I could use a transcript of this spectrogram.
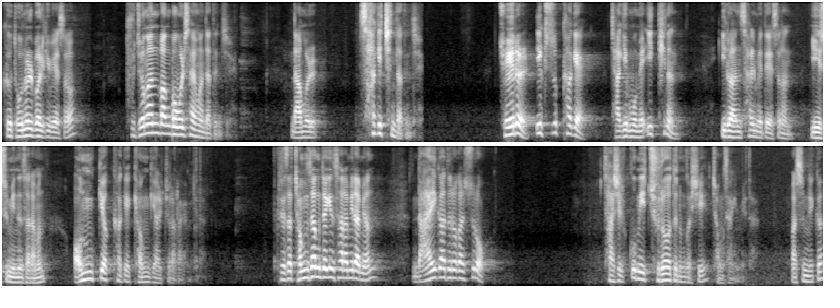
그 돈을 벌기 위해서 부정한 방법을 사용한다든지 남을 사기친다든지 죄를 익숙하게 자기 몸에 익히는 이러한 삶에 대해서는 예수 믿는 사람은 엄격하게 경계할 줄 알아야 합니다. 그래서 정상적인 사람이라면 나이가 들어갈수록 사실 꿈이 줄어드는 것이 정상입니다. 맞습니까?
